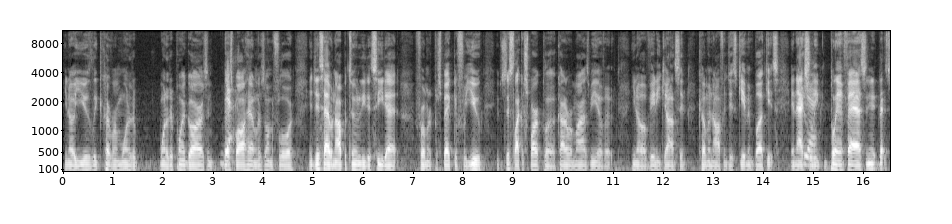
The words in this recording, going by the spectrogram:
You know, you usually covering one of the one of the point guards and best Yeah. ball handlers on the floor, and just having the opportunity to see that from a perspective for you, it was just like a spark plug. Kind of reminds me of a you know a Vinnie Johnson coming off and just giving buckets and actually Yeah. playing fast. And that's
